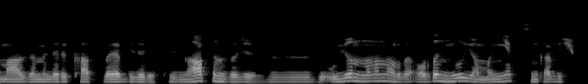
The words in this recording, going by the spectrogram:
malzemeleri katlayabiliriz. Siz ne yaptınız acı? Uyuyorsun lan orada. Orada niye uyuyorsun? Manyak mısın kardeşim?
